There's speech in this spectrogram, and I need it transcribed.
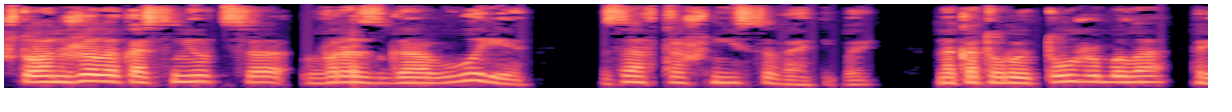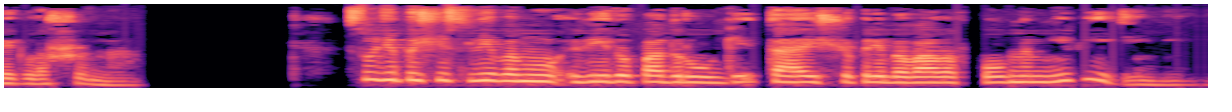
что Анжела коснется в разговоре завтрашней свадьбы, на которую тоже была приглашена. Судя по счастливому виду подруги, та еще пребывала в полном неведении.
